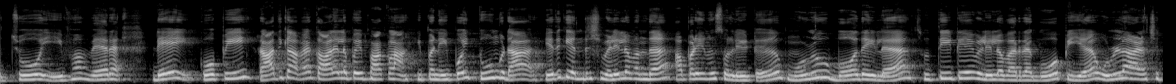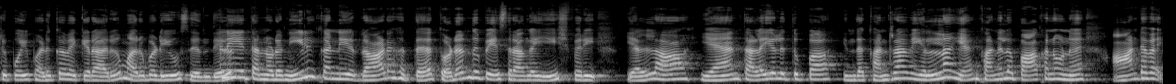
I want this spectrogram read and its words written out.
அச்சோ இவன் வேற. டேய் கோபி ராதிகாவை காலையில் போய் பார்க்கலாம். இப்போ நீ போய் தூங்குடா. எதுக்கு எந்திரிச்சு வெளியில் வந்த? அப்படின்னு சொல்லிட்டு முழு போதையில் சுற்றிட்டே வெளியில் வர்ற கோபியை உள்ளே அழைச்சிட்டு போய் படுக்க வைக்கிறாரு மறுபடியும் செந்தில். தன்னோட நீலி கண்ணீர் நாடகத்தை தொடர்ந்து பேசுகிறாங்க ஈஸ்வரி. எல்லாம் ஏன் தலையெழுத்துப்பா? இந்த கன்றாவி எல்லாம் என் கண்ணில் பார்க்கணுன்னு ஆண்டவன்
